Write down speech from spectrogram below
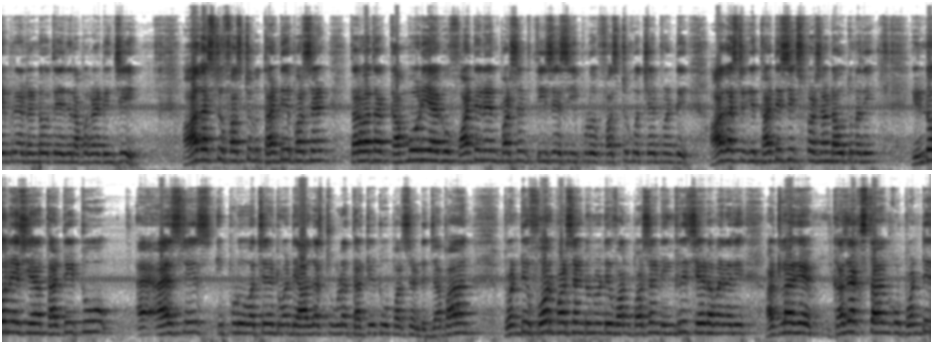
ఏప్రిల్ రెండవ తేదీన ప్రకటించి ఆగస్టు ఫస్ట్కు థర్టీ పర్సెంట్ తర్వాత కంబోడియాకు ఫార్టీ నైన్ పర్సెంట్ తీసేసి ఇప్పుడు ఫస్ట్కు వచ్చేటువంటి ఆగస్టుకి థర్టీ సిక్స్ పర్సెంట్ అవుతున్నది. ఇండోనేషియా థర్టీ టూ యాస్టీస్ ఇప్పుడు వచ్చేటువంటి ఆగస్టు కూడా thirty two percent. Japan twenty four percent నుండి వన్ పర్సెంట్ ఇంక్రీజ్ చేయడం అనేది అట్లాగే కజాఖ్స్తాన్కు ట్వంటీ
